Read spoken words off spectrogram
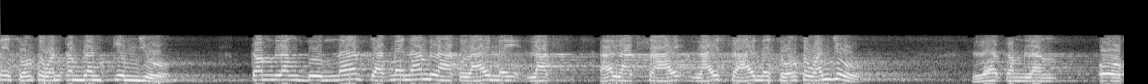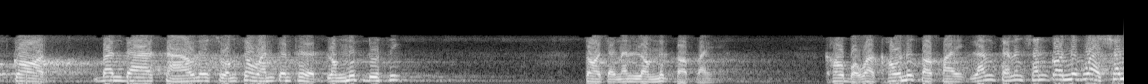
ในสวงสวรรค์กำลังกินอยู่กำลังดื่มน้ำจากแม่น้ำหลากหลายในหลากหลากสายหลายสายในสวงสวรรค์อยู่ แล้วกำลังโอบกอด บรรดาสาวในสวงสวรรค์กันเถิด ลองนึกดูสิต่อจากนั้นลองนึกต่อไป เขาบอกว่าเขานึกต่อไป หลังจากนั้นฉันก็นึกว่าฉัน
